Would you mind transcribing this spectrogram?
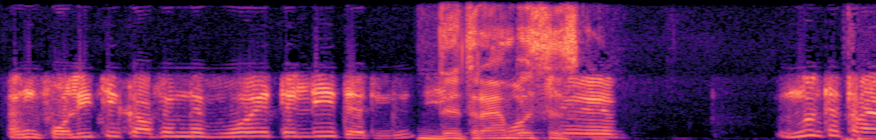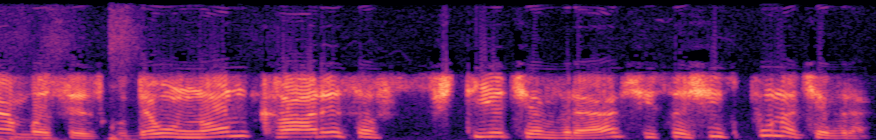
în politică avem nevoie de lideri. De Traian Orice- Băsescu. Nu de Traian Băsescu, de un om care să știe ce vrea și să și spună ce vrea.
